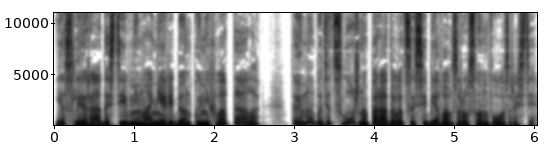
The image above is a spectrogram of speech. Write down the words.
Если радости и внимания ребенку не хватало, то ему будет сложно порадоваться себе во взрослом возрасте.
